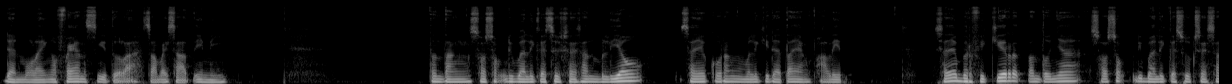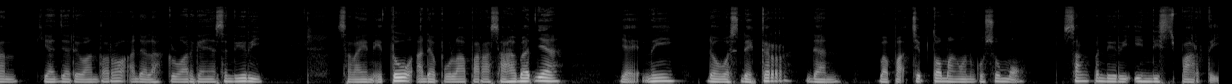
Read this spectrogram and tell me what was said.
dan mulai ngefans gitulah sampai saat ini. Tentang sosok di balik kesuksesan beliau, saya kurang memiliki data yang valid. Saya berpikir tentunya sosok di balik kesuksesan Ki Hajar Dewantoro adalah keluarganya sendiri. Selain itu ada pula para sahabatnya, yakni Dowes Dekker dan Bapak Cipto Mangunkusumo, sang pendiri Indis Party.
